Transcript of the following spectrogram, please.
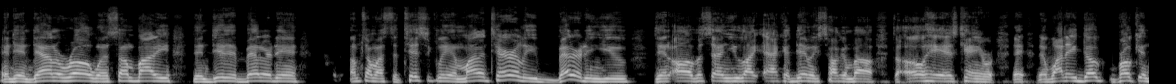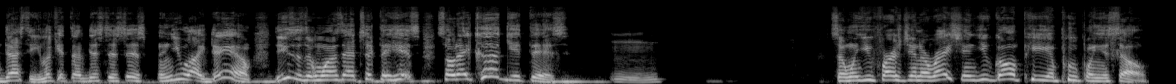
and then down the road, when somebody then did it better than I'm talking about statistically and monetarily better than you, then all of a sudden you like Akademiks talking about the old heads came, they, why they do- broken dusty. Look at the this, this, this. And you like, damn, these are the ones that took the hits so they could get this. Mm-hmm. So when you first generation, you gonna pee and poop on yourself.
